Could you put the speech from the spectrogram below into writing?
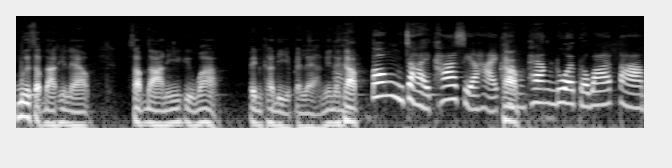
เมื่อสัปดาห์ที่แล้ว สัปดาห์นี้คือว่า เป็นคดีไปแล้วนี่นะครับ ต้องจ่ายค่าเสียหายครับคำแพ่งด้วย เพราะว่าตาม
